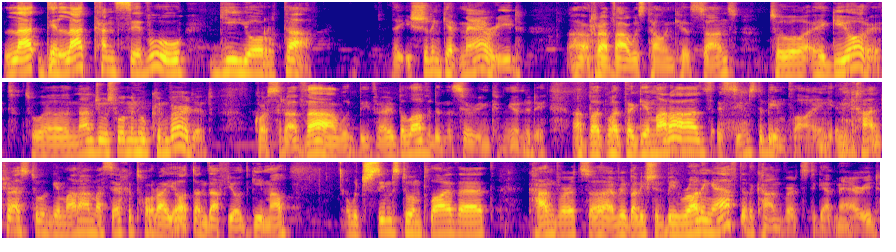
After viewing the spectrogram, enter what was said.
la de la tansevu giyorta. That you shouldn't get married, uh, Rava was telling his sons, to a giorit, to a non-Jewish woman who converted. Of course, Rava would be very beloved in the Syrian community. Uh, but what the Gemara seems to be implying, in contrast to a Gemara Masechet Horayot and Daf Yod Gimal, which seems to imply that converts, uh, everybody should be running after the converts to get married.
